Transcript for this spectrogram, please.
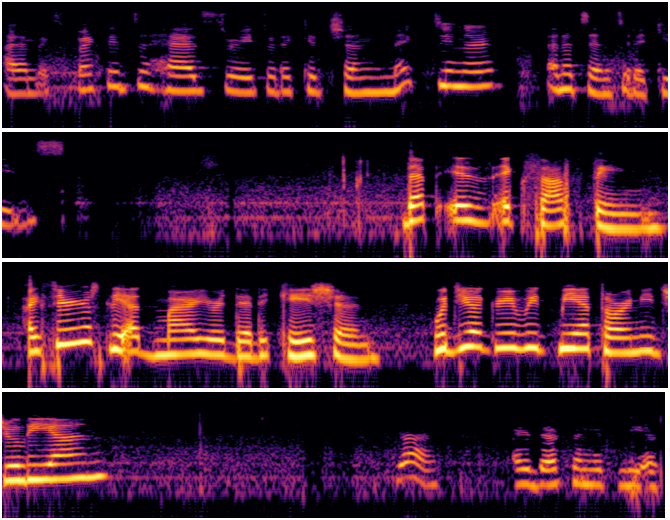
I am expected to head straight to the kitchen, make dinner, and attend to the kids. That is exhausting. I seriously admire your dedication. Would you agree with me, attorney Julian? Yes, I definitely, ag-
